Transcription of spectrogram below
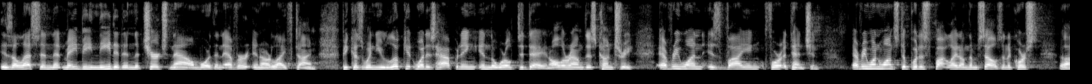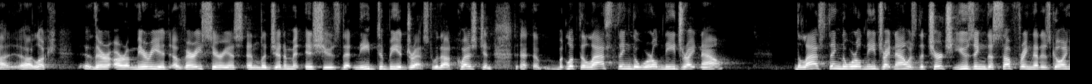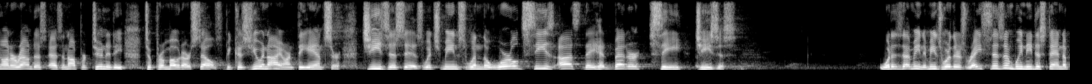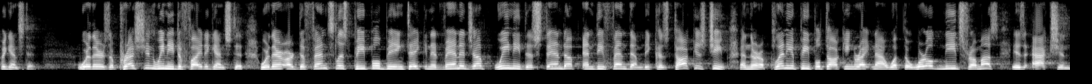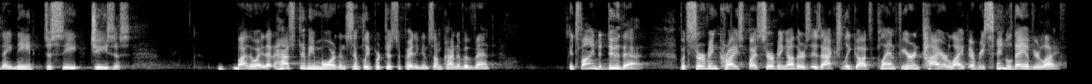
is a lesson that may be needed in the church now more than ever in our lifetime. Because when you look at what is happening in the world today and all around this country, everyone is vying for attention. Everyone wants to put a spotlight on themselves. And of course, uh, uh, look, there are a myriad of very serious and legitimate issues that need to be addressed without question. Uh, uh, but look, the last thing the world needs right now the last thing the world needs right now is the church using the suffering that is going on around us as an opportunity to promote ourselves because you and I aren't the answer. Jesus is, which means when the world sees us, they had better see Jesus. What does that mean? It means where there's racism, we need to stand up against it. Where there's oppression, we need to fight against it. Where there are defenseless people being taken advantage of, we need to stand up and defend them because talk is cheap. And there are plenty of people talking right now. What the world needs from us is action. They need to see Jesus. By the way, that has to be more than simply participating in some kind of event. It's fine to do that. But serving Christ by serving others is actually God's plan for your entire life, every single day of your life.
